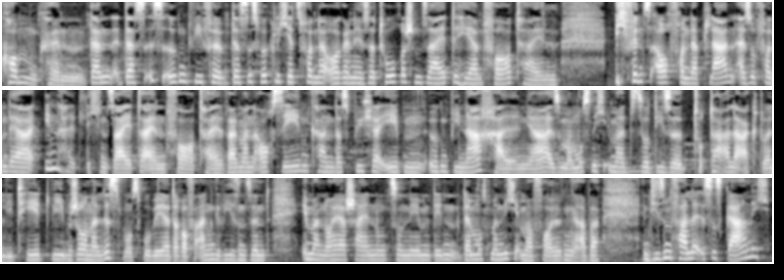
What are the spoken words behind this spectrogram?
kommen können, dann das ist irgendwie für, das ist wirklich jetzt von der organisatorischen Seite her ein Vorteil. Ich finde es auch von der Plan, also von der inhaltlichen Seite einen Vorteil, weil man auch sehen kann, dass Bücher eben irgendwie nachhallen, ja. Also man muss nicht immer so diese totale Aktualität wie im Journalismus, wo wir ja darauf angewiesen sind, immer Neuerscheinungen zu nehmen, den, der muss man nicht immer folgen. Aber in diesem Falle ist es gar nicht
